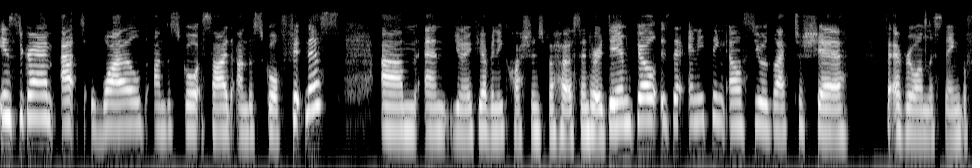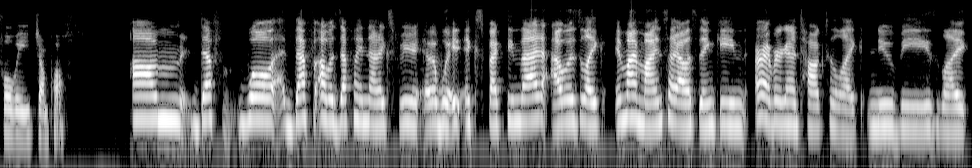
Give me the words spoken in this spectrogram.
Instagram at wild underscore side underscore fitness. Um, and, you know, if you have any questions for her, send her a DM. Girl, is there anything else you would like to share for everyone listening before we jump off? Um, def well, def I was definitely not exper- uh, expecting that. I was like in my mindset, I was thinking, all right, we're gonna talk to like newbies, like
